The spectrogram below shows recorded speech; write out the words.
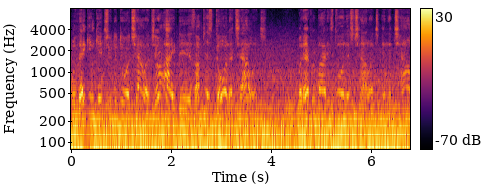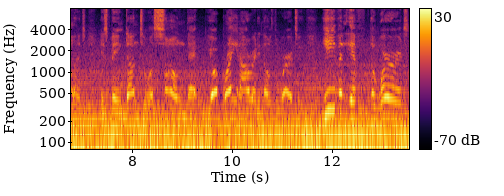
When they can get you to do a challenge, your idea is, I'm just doing a challenge. But everybody's doing this challenge, and the challenge is being done to a song that your brain already knows the word to. Even if the words,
